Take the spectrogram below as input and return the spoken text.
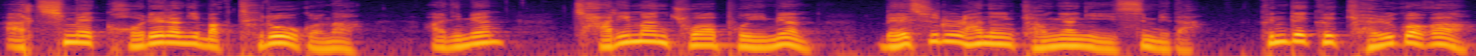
아침에 거래량이 막 들어오거나 아니면 자리만 좋아 보이면 매수를 하는 경향이 있습니다. 근데 그 결과가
